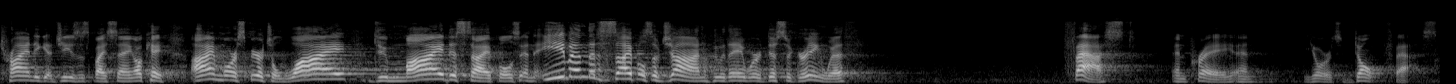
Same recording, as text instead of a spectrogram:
trying to get Jesus by saying, Okay, I'm more spiritual. Why do my disciples, and even the disciples of John, who they were disagreeing with, fast and pray, and yours don't fast.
